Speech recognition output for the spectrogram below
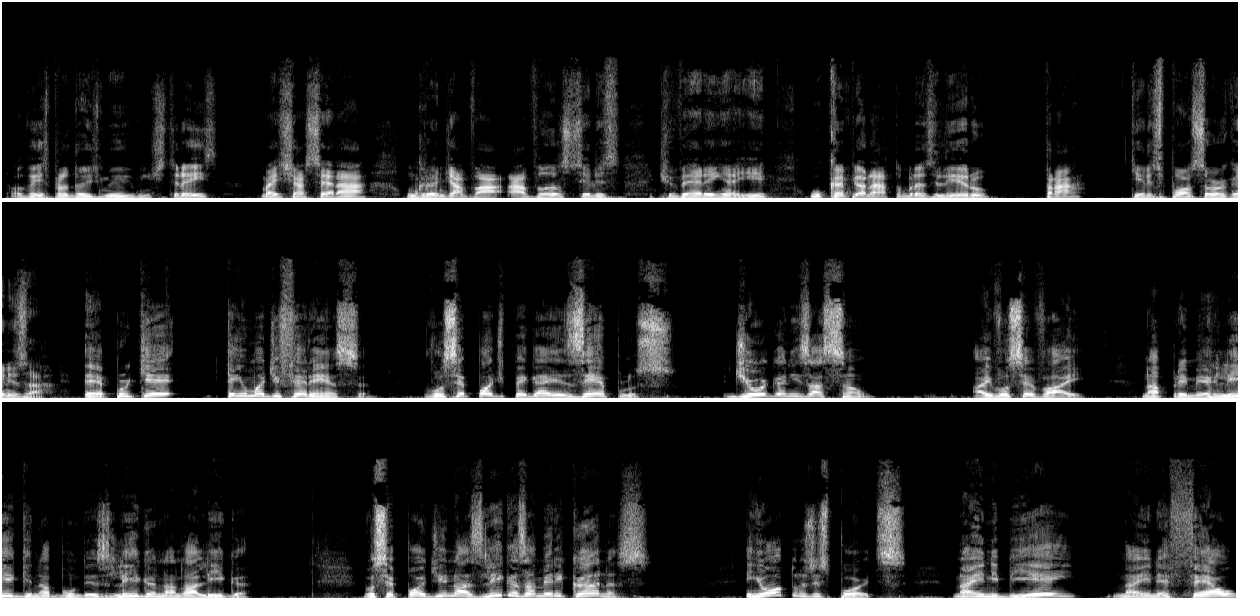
Talvez para 2023, mas já será um grande avanço se eles tiverem aí o Campeonato Brasileiro para que eles possam organizar. É porque tem uma diferença. Você pode pegar exemplos de organização. Aí você vai na Premier League, na Bundesliga, na La Liga. Você pode ir nas ligas americanas, em outros esportes, na NBA, na NFL,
